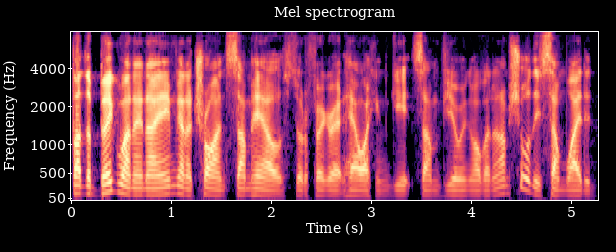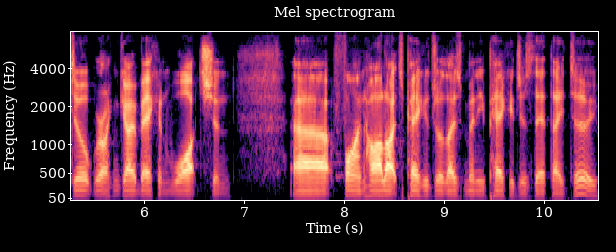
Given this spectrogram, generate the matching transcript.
But the big one, and I am going to try and somehow sort of figure out how I can get some viewing of it, and I'm sure there's some way to do it where I can go back and watch and uh, find highlights package or those mini packages that they do.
